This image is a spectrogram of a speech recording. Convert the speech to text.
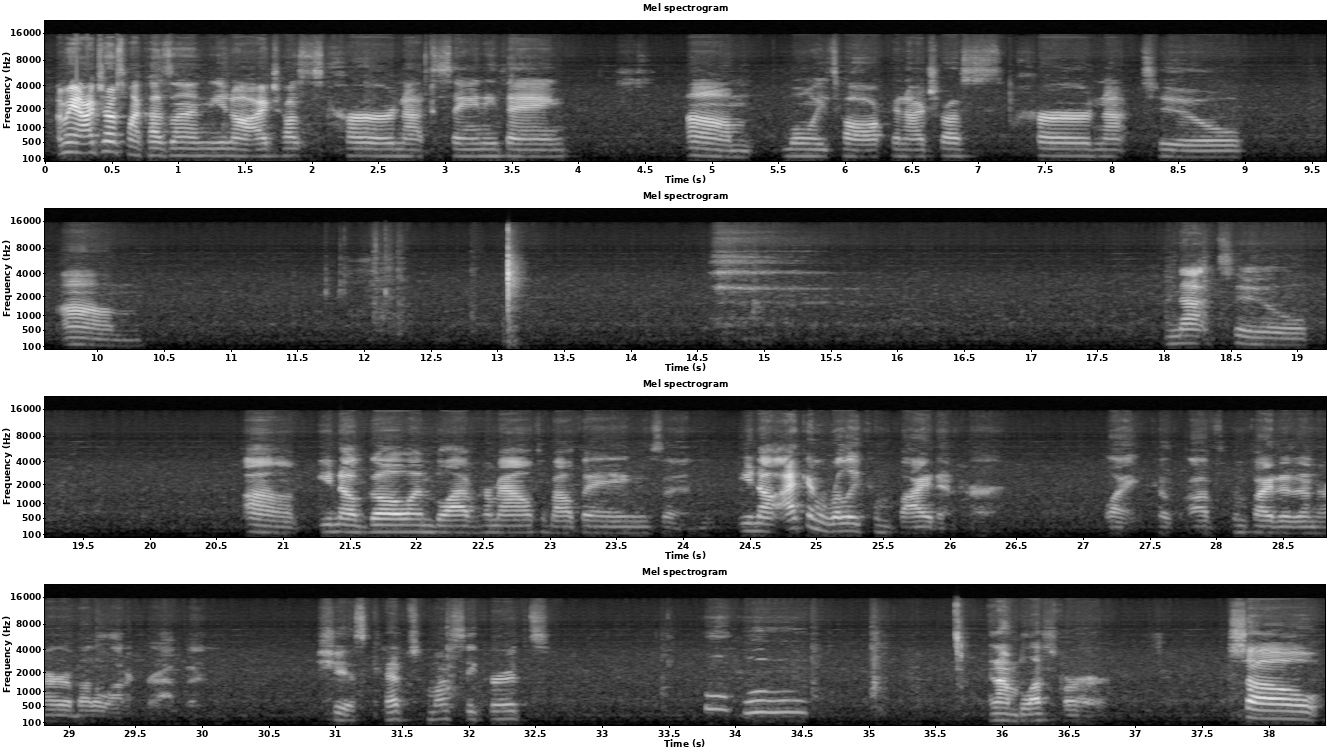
I mean, I trust my cousin, you know, I trust her not to say anything um when we talk and I trust her not to um not to um, you know, go and blab her mouth about things and you know, I can really confide in her. Like, cause I've confided in her about a lot of crap, and she has kept my secrets. And I'm blessed for her. So,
